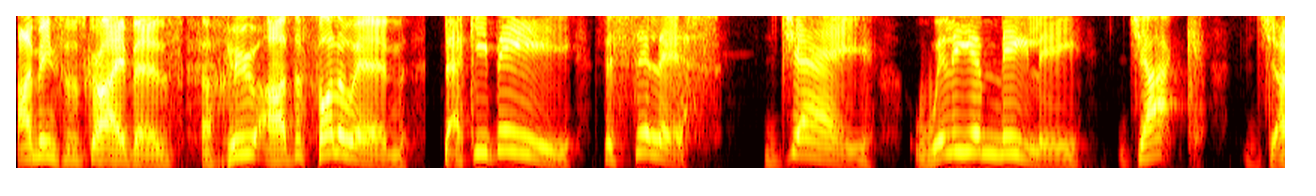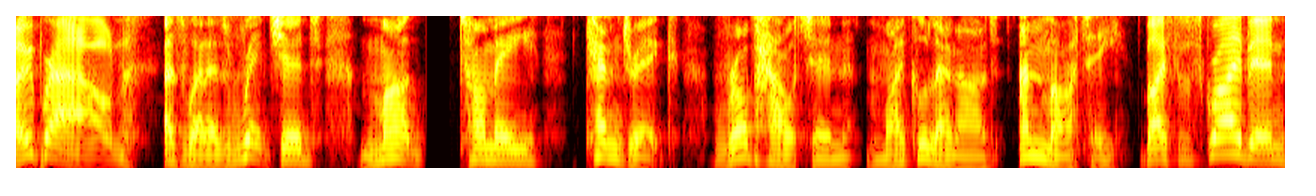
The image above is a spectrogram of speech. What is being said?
I mean subscribers, who are the following Becky B, Vasilis, Jay, William Mealy, Jack, Joe Brown. as well as Richard, Mark, Tommy, Kendrick, Rob Houghton, Michael Leonard, and Marty. By subscribing,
